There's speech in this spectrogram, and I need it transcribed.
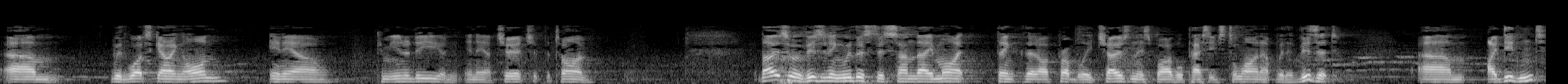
Um, with what's going on in our community and in our church at the time. Those who are visiting with us this Sunday might think that I've probably chosen this Bible passage to line up with a visit. Um, I didn't.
